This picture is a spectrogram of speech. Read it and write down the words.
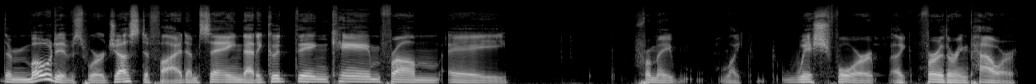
their motives were justified. I'm saying that a good thing came from a from a like wish for like furthering power.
